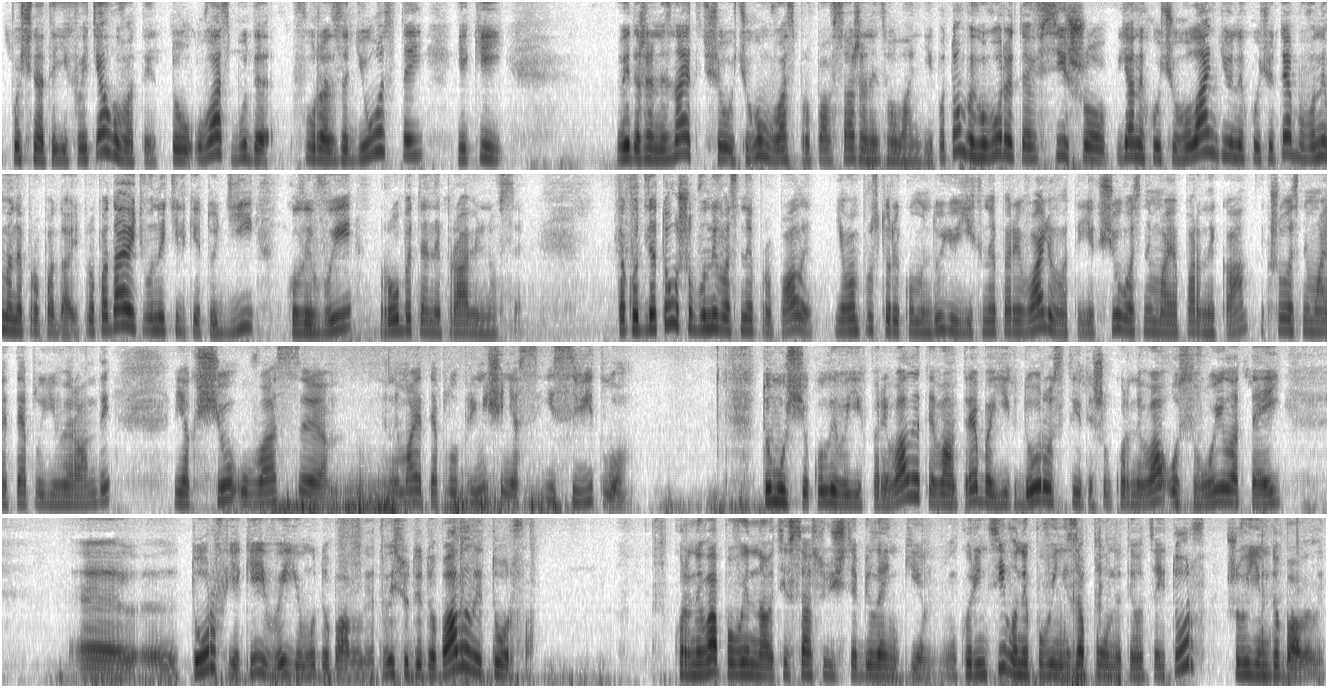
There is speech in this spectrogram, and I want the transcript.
почнете їх витягувати, то у вас буде фура задіостей, який Ви навіть не знаєте, що, чого у вас пропав саджанець з Голландії. Потім ви говорите всі, що я не хочу Голландію, не хочу те, бо вони мене пропадають. Пропадають вони тільки тоді, коли ви робите неправильно все. Так от для того, щоб вони вас не пропали, я вам просто рекомендую їх не перевалювати, якщо у вас немає парника, якщо у вас немає теплої веранди, якщо у вас е, немає теплого приміщення із світлом. Тому що, коли ви їх перевалите, вам треба їх доростити, щоб корнева освоїла той е, торф, який ви йому додали. От ви сюди додали торфа. Корнева повинна, оці всасуючіся біленькі корінці, вони повинні заповнити оцей торф, що ви їм додали.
